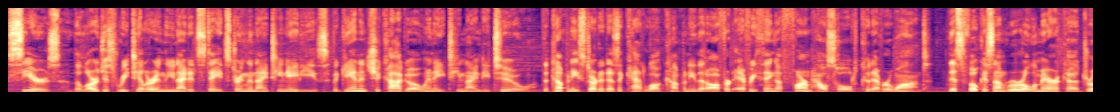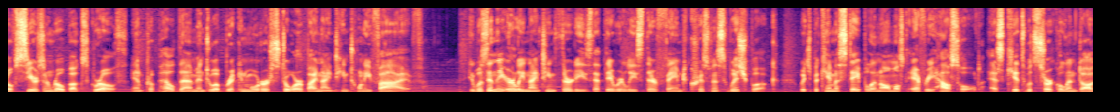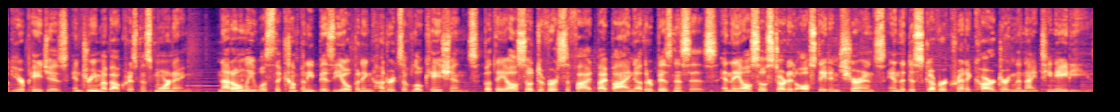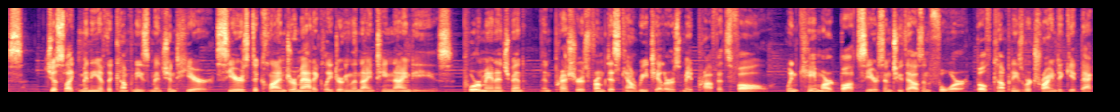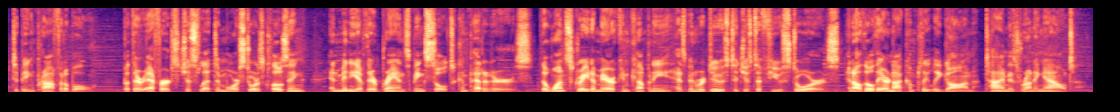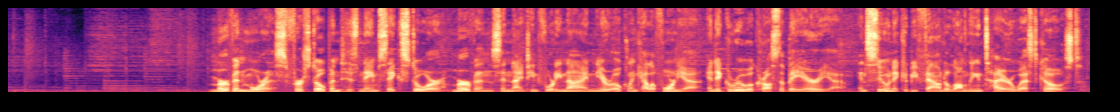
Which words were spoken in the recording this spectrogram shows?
Sears, the largest retailer in the United States during the 1980s, began in Chicago in 1892. The company started as a catalog company that offered everything a farm household could ever want. This focus on rural America drove Sears and Roebuck's growth and propelled them into a brick and mortar store by 1925. It was in the early 1930s that they released their famed Christmas Wish Book, which became a staple in almost every household, as kids would circle in dog ear pages and dream about Christmas morning. Not only was the company busy opening hundreds of locations, but they also diversified by buying other businesses, and they also started Allstate Insurance and the Discover credit card during the 1980s. Just like many of the companies mentioned here, Sears declined dramatically during the 1990s. Poor management and pressures from discount retailers made profits fall. When Kmart bought Sears in 2004, both companies were trying to get back to being profitable, but their efforts just led to more stores closing and many of their brands being sold to competitors. The once great American company has been reduced to just a few stores, and although they are not completely gone, time is running out. Mervyn Morris first opened his namesake store, Mervyn's, in 1949 near Oakland, California, and it grew across the Bay Area, and soon it could be found along the entire West Coast.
